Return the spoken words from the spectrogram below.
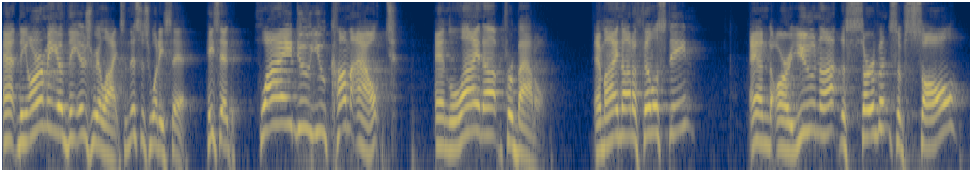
at the army of the Israelites. And this is what he said He said, Why do you come out and line up for battle? Am I not a Philistine? And are you not the servants of Saul?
